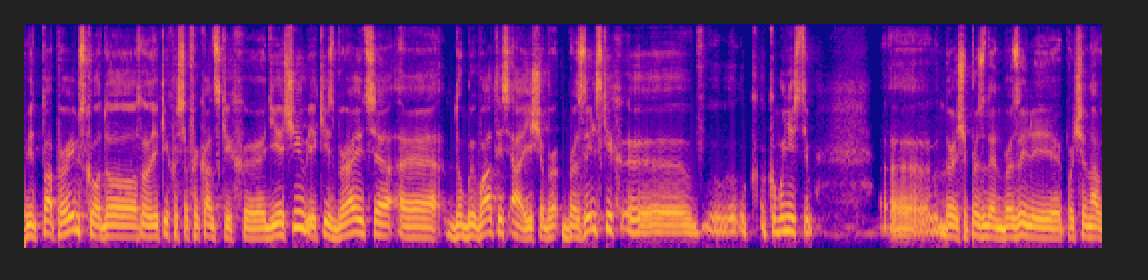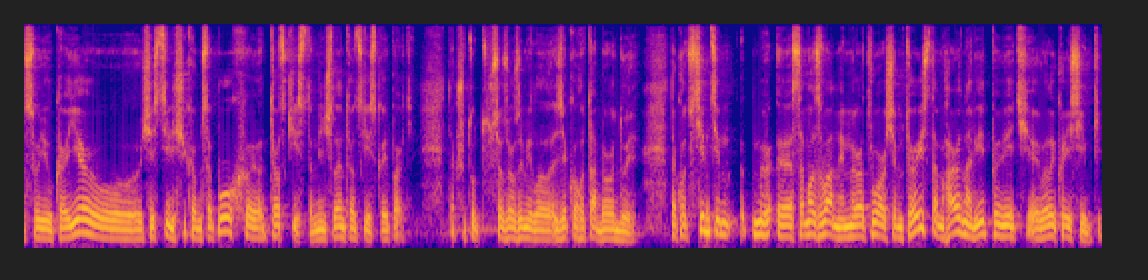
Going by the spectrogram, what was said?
Від папи римського до якихось африканських е, діячів, які збираються е, добиватись, а і ще бра- бразильських е, комуністів. Е, До речі, президент Бразилії починав свою кар'єру чистільщиком сапог е, троцкістом, він член троцкістської партії. Так що тут все зрозуміло, з якого табору дує. Так от всім цим е, самозваним миротворчим туристам гарна відповідь Великої Сімки.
